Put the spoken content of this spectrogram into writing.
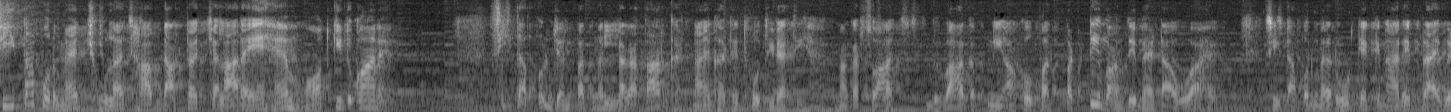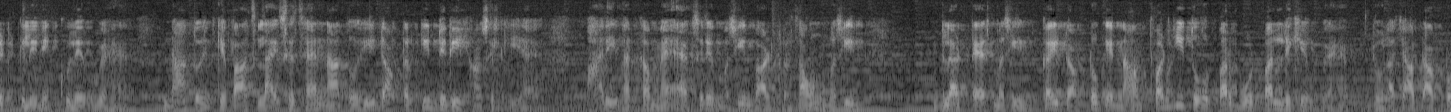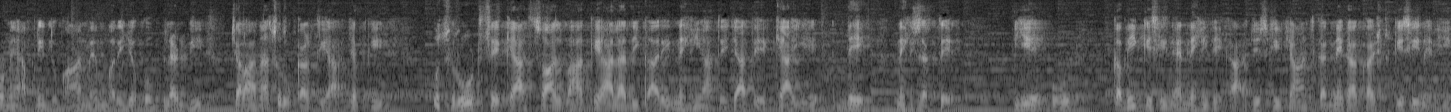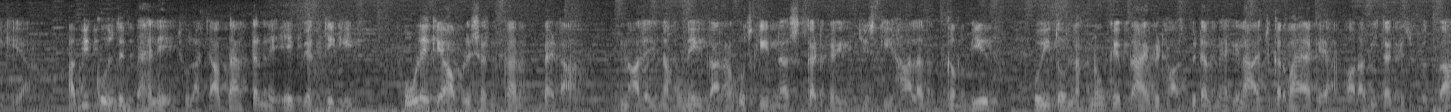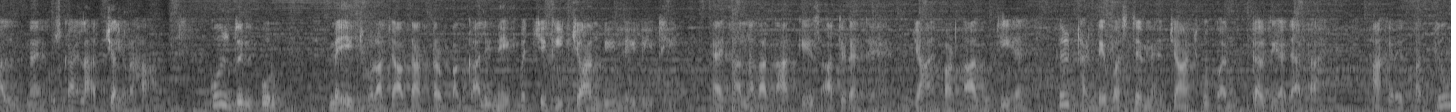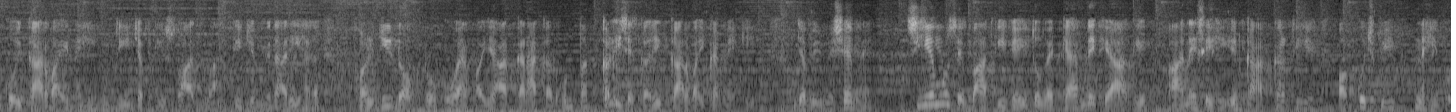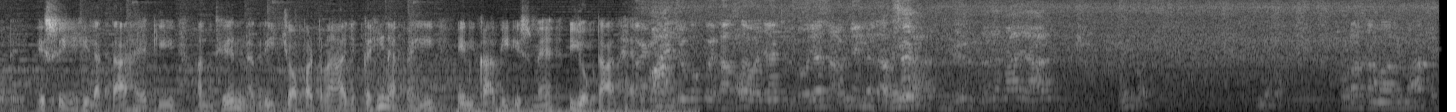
सीतापुर में झोला छाप डॉक्टर चला रहे हैं। मौत की दुकान है। सीतापुर जनपद में लगातार घटनाएँ घटित होती रहती हैं, मगर स्वास्थ्य विभाग अपनी आँखों पर पट्टी बांधे बैठा हुआ है। सीतापुर में रोड के किनारे प्राइवेट क्लिनिक खुले हुए हैं। ना तो इनके पास लाइसेंस है, ना तो ही डॉक्टर की डिग्री हासिल की है। भारी भरकम में एक्सरे मशीन व ultrasound machine blood test machine कई डॉक्टरों के नाम फर्जी तौर पर बोर्ड पर लिखे हुए हैं। झोला चाप डॉक्टरों ने अपनी दुकान में मरीजों को ब्लड भी चलाना शुरू कर दिया, जबकि उस रूट से क्या स्वास्थ्य विभाग के आला अधिकारी नहीं आते जाते, क्या ये देख नहीं सकते? ये बोर्ड कभी किसी ने नहीं देखा, जिसकी जाँच करने का कष्ट किसी ने नहीं किया। अभी कुछ दिन पहले एक झोला चाप डॉक्टर ने एक व्यक्ति की फोड़े के ऑपरेशन कर बैठा। नॉलेज न होने के कारण उसकी नस कट गई, जिसकी हालत गंभीर हुई तो लखनऊ के प्राइवेट हॉस्पिटल में इलाज करवाया गया और अभी तक अस्पताल में उसका इलाज चल रहा। कुछ दिन पूर्व में एक झोला चाप डॉक्टर बंगाली ने एक बच्चे की जान भी ले ली थी। ऐसा लगातार केस आते रहते हैं। जाँच पड़ताल होती है, फिर ठंडे बस्ते में जाँच को बंद कर दिया जाता है। आखिर इस पर क्यों कोई कार्रवाई नहीं होती, जबकि स्वास्थ्य विभाग की ज़िम्मेदारी है फर्जी डॉक्टरों को एफआईआर कराकर उन पर कड़ी से कड़ी कार्रवाई करने की। जब इस विषय में सीएमओ से बात की गई तो वह कैमरे के आगे आने से ही इनकार कर दिए और कुछ भी नहीं बोले। इससे यही लगता है कि अंधेर नगरी चौपट राज कहीं ना कहीं इनका भी इसमें योगदान है। थोड़ा सा मालूम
